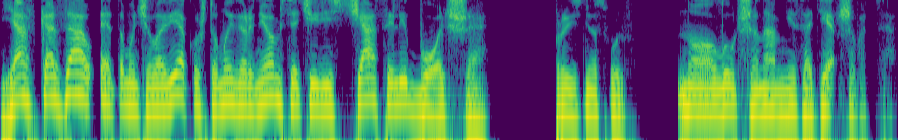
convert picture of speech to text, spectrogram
«Я сказал этому человеку, что мы вернемся через час или больше», — произнес Вульф. «Но лучше нам не задерживаться.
